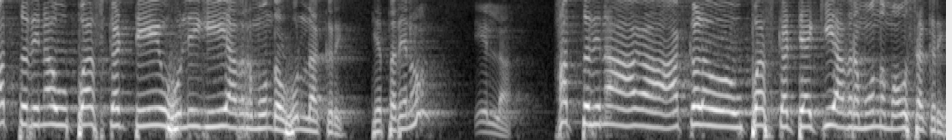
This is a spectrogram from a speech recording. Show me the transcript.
ಹತ್ತು ದಿನ ಉಪವಾಸ ಕಟ್ಟಿ ಹುಲಿಗಿ ಅದರ ಮುಂದೆ ಹುಲ್ಲು ಹಾಕ್ರಿ. ಎತ್ತದೇನು? ಇಲ್ಲ. ಹತ್ತು ದಿನ ಆಕಳ ಉಪವಾಸ ಕಟ್ಟಿ ಹಾಕಿ ಅದರ ಮುಂದೆ ಮೌಸ್ ಹಾಕ್ರಿ.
